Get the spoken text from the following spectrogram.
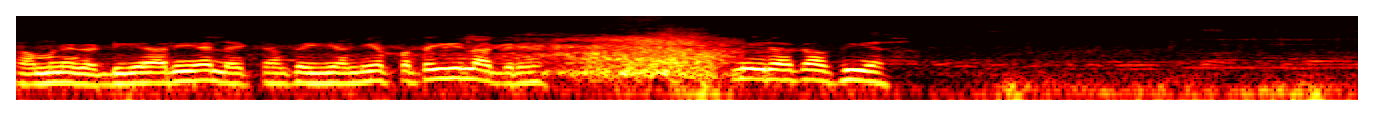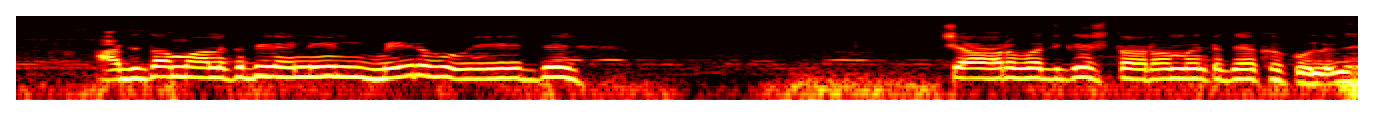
ਸਾਹਮਣੇ ਗੱਡੀ ਆ ਰਹੀ ਹੈ, ਲਾਈਟਾਂ ਪਈ ਜਾਂਦੀਆਂ, ਪਤਾ ਹੀ ਨਹੀਂ ਲੱਗ ਰਿਹਾ। ਨੇਰਾ ਕਾਫੀ ਆ। ਅੱਜ ਤਾਂ ਮਾਲਕ ਦੀ ਇੰਨੀ ਮਿਹਰ ਹੋਈ ਤੇ 4 ਵੱਜ ਕੇ 17 ਮਿੰਟ ਤੇ ਅੱਖ ਖੁੱਲ ਗਈ।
